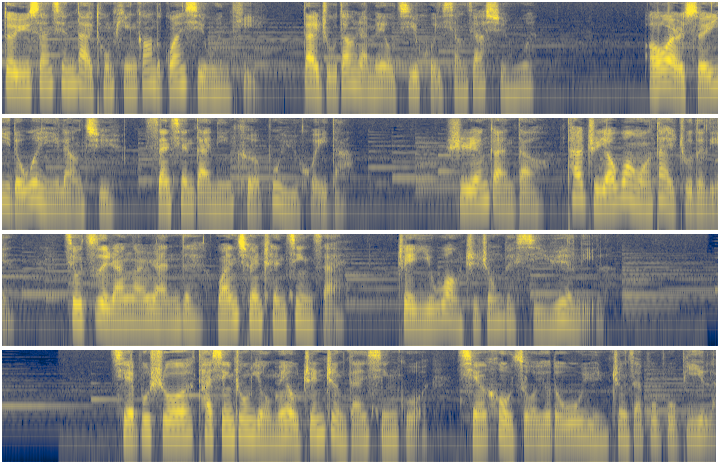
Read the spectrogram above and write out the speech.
对于三千代同平刚的关系问题，代主当然没有机会详加询问，偶尔随意的问一两句，三千代宁可不予回答，使人感到他只要望望代柱的脸，就自然而然的完全沉浸在这一望之中的喜悦里了。且不说他心中有没有真正担心过前后左右的乌云正在步步逼来，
